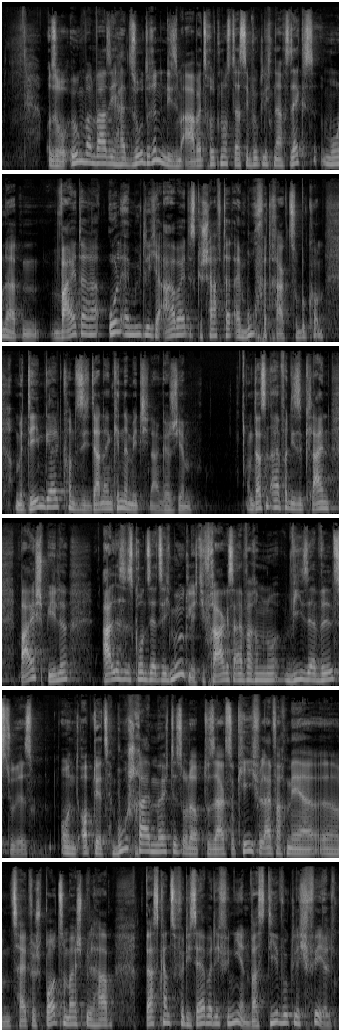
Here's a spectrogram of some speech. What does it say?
So, irgendwann war sie halt so drin in diesem Arbeitsrhythmus, dass sie wirklich nach sechs Monaten weiterer unermüdlicher Arbeit es geschafft hat, einen Buchvertrag zu bekommen. Und mit dem Geld konnte sie dann ein Kindermädchen engagieren. Und das sind einfach diese kleinen Beispiele. Alles ist grundsätzlich möglich. Die Frage ist einfach immer nur, wie sehr willst du es? Und ob du jetzt ein Buch schreiben möchtest oder ob du sagst, okay, ich will einfach mehr äh, Zeit für Sport zum Beispiel haben, das kannst du für dich selber definieren, was dir wirklich fehlt.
